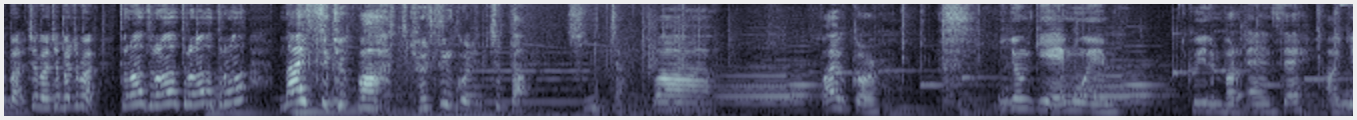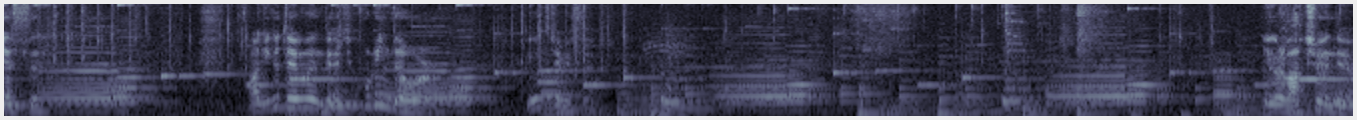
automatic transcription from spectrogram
제발 제발 제발 제발. 들어가 들어가 들어가 들어가. 나이스 결, 와 결승골. 미쳤다. 진짜. 와. 5골. 이 경기 MOM 그 이름 바로 엔세 아 예스. 아 이것도 해보는데. 홀인더 월. 이것도 재밌어요. 이걸 맞추면 돼요.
